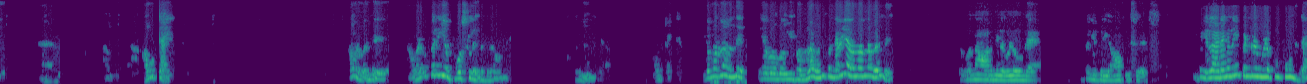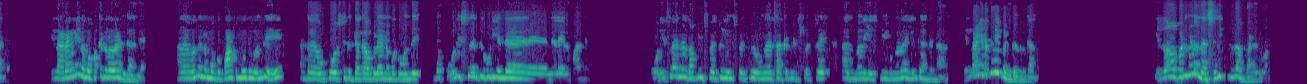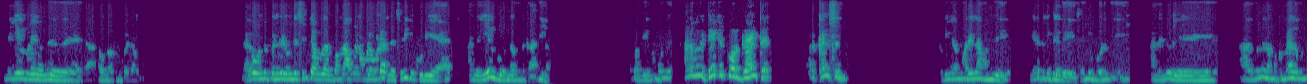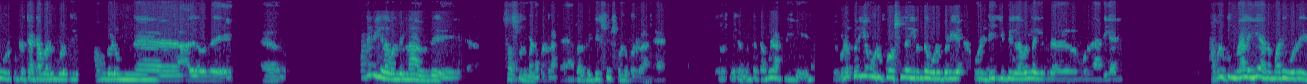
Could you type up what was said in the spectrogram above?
அவுட் ஆகி அவர் வந்து அவ்வளவு பெரிய போஸ்ட்ல இருக்கிறவங்க அவுட் ஆயிட்டார். இந்த மாதிரிலாம் வந்து இப்ப இப்பெல்லாம் வந்து இப்ப நிறைய அது மாதிரிலாம் வருது. ஆர்மியில உள்ளவங்க பெரிய பெரிய ஆபீசர்ஸ் இப்ப எல்லா இடங்கள்லயும் பெண்கள் உள்ள பூ பூந்துட்டாங்க எல்லா இடங்களையும் நம்ம பக்கத்துல தான் இருக்காங்க. அதை வந்து நமக்கு பார்க்கும்போது வந்து அந்த போஸ்ட்டுக்கு தக்காப்புல நமக்கு வந்து இந்த போலீஸ்ல இருக்கக்கூடிய இந்த நிலையில பாருங்க. போலீஸ்ல இந்த சப் இன்ஸ்பெக்டர் இன்ஸ்பெக்டர் இவங்க சர்க்கிள் இன்ஸ்பெக்டர் அதுக்கு மேலே எஸ்பி இவங்க எல்லாம் இருக்காங்கன்னா எல்லா இடத்துலயும் பெண்கள் இருக்காங்க. எல்லா பெண்களும் அந்த சிரிப்பு தான் பழகுவாங்க. இந்த இயல்புலே வந்து அவங்க அப்படி போயிட்டாங்க. வந்து பெண்கள் வந்து சிரிக்காமலா இருப்பாங்க. அவங்க நம்மளை விட அந்த சிரிக்கக்கூடிய அந்த இயல்பு வந்து அவங்களுக்கு அதிகம். அப்படி இருக்கும்போது அதை வந்து டேக் ஃபார் கிராண்டட் கன்சர்ன் அப்படிங்கிற மாதிரி எல்லாம் வந்து எடுத்துக்கிட்டு அது செய்யும் பொழுது அது வந்து அது வந்து நமக்கு மேல வந்து ஒரு குற்றச்சாட்டா வரும் பொழுது அவங்களும் அதுல வந்து பதவிகளை வந்து எல்லாம் வந்து சஸ்பெண்ட் பண்ணப்படுறாங்க. அப்புறம் டிஸ்மிஸ் பண்ணப்படுறாங்க. வந்து தமிழ்நாட்டிலேயே எவ்வளவு பெரிய ஒரு போஸ்ட்ல இருந்த ஒரு பெரிய ஒரு டிஜிபி லெவல்ல இருந்த ஒரு அதிகாரி. அவருக்கும் மேலேயே அந்த மாதிரி ஒரு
